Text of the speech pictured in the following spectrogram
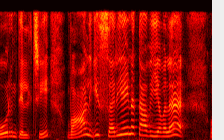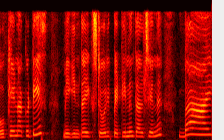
ఓరుని తెలిసి వాళ్ళకి సరి అయిన తావు ఇవ్వవల ఓకేనా కుటీస్? మీకు ఇంత ఈ స్టోరీ పెట్టిన తలచేను. Bye!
